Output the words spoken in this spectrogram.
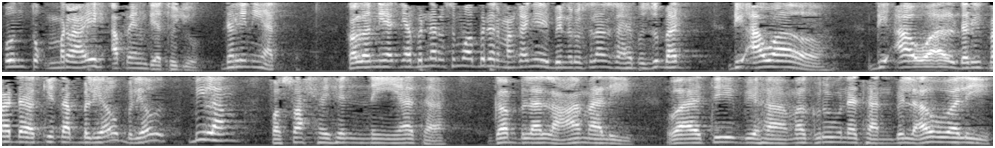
untuk meraih apa yang dia tuju. Dari niat. Kalau niatnya benar semua benar, makanya Ibn Ruslan Sahib Zubad di awal di awal daripada kitab beliau beliau bilang fasahihin niyata qabla al-amali wa ati biha magrunatan bil awwali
